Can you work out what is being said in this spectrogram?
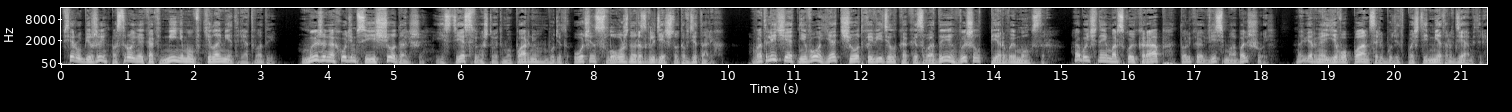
Все рубежи построены как минимум в километре от воды. Мы же находимся еще дальше. Естественно, что этому парню будет очень сложно разглядеть что-то в деталях. В отличие от него, я четко видел, как из воды вышел первый монстр. Обычный морской краб, только весьма большой. Наверное, его панцирь будет почти метр в диаметре.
